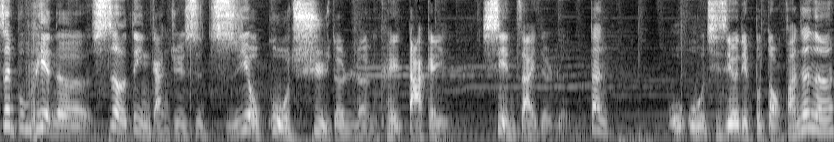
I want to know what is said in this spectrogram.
这部片的设定感觉是只有过去的人可以打给现在的人，但我我其实有点不懂。反正呢，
